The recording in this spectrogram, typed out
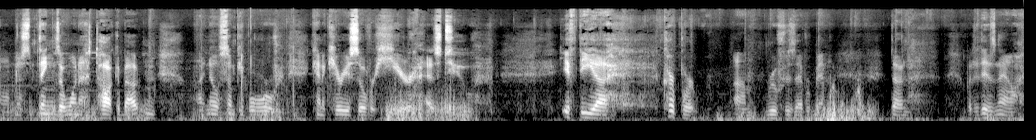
Um, there's some things I want to talk about, and I know some people were kind of curious over here as to if the uh, carport um, roof has ever been done, but it is now.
